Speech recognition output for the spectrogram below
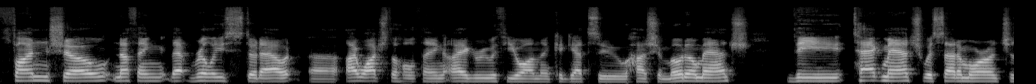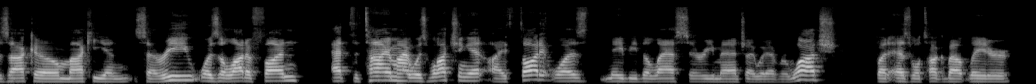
fun show. Nothing that really stood out. Uh, I watched the whole thing. I agree with you on the Kagetsu Hashimoto match. The tag match with Satomura, Chisako, Maki, and Sareee was a lot of fun. At the time I was watching it, I thought it was maybe the last Sareee match I would ever watch. But as we'll talk about later,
